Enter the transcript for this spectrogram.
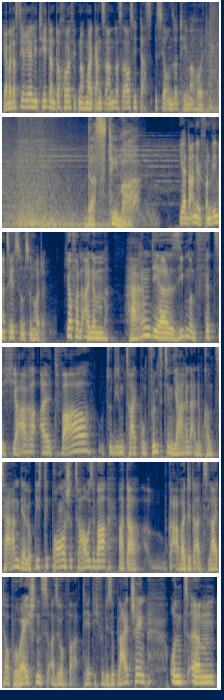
Ja, aber dass die Realität dann doch häufig nochmal ganz anders aussieht, das ist ja unser Thema heute. Das Thema. Ja, Daniel, von wem erzählst du uns denn heute? Ja, von einem Herrn, der 47 Jahre alt war, zu diesem Zeitpunkt 15 Jahre in einem Konzern der Logistikbranche zu Hause war, hat da gearbeitet als Leiter Operations, also war tätig für die Supply Chain und ähm,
